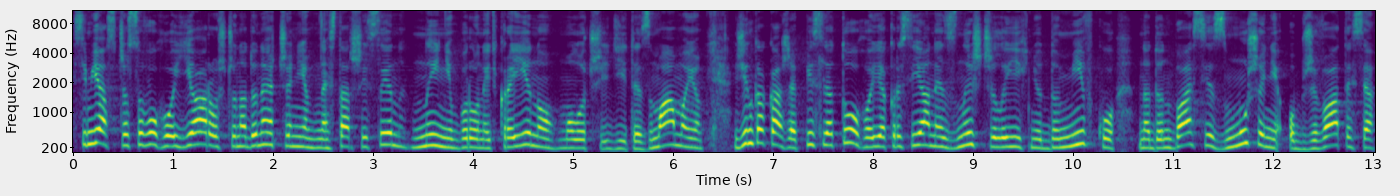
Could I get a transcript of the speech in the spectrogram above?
Сім'я з часового яру, що на Донеччині, найстарший син нині боронить країну, молодші діти з мамою. Жінка каже, після того, як росіяни знищили їхню домівку на Донбасі, змушені обживатися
